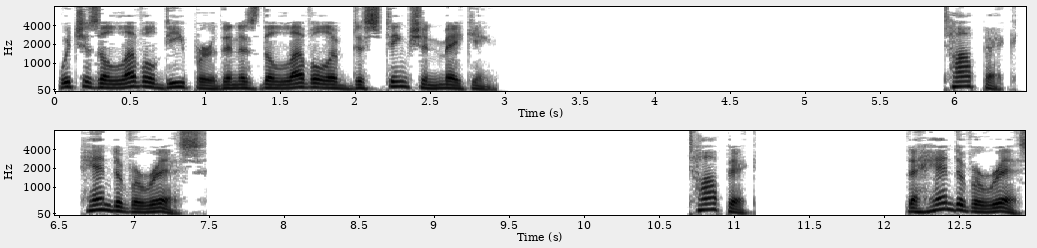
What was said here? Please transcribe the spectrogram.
which is a level deeper than is the level of distinction-making. Hand of Eris. The hand of Eris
